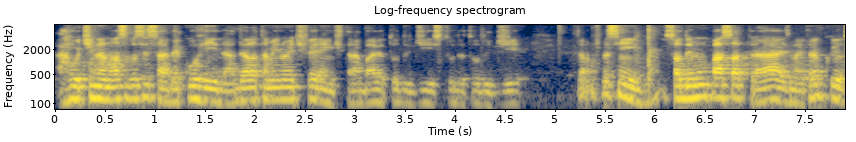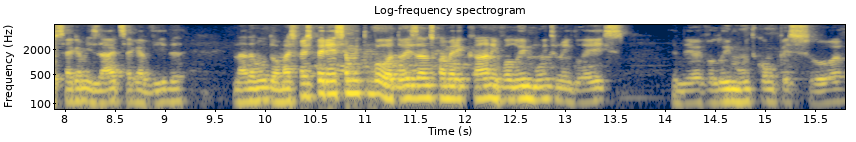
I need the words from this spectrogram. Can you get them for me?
a rotina nossa, você sabe, é corrida. A dela também não é diferente, trabalha todo dia, estuda todo dia. Então, tipo assim, só demos um passo atrás, mas tranquilo, segue a amizade, segue a vida, nada mudou. Mas foi uma experiência muito boa, dois anos com o americano, evolui muito no inglês, entendeu? Evolui muito como pessoa.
